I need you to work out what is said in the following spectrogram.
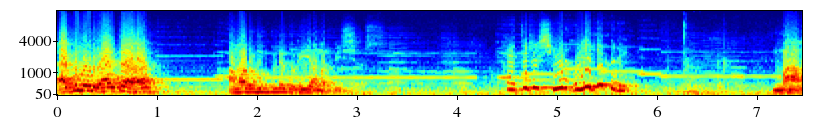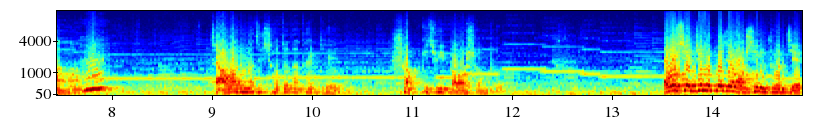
এখন ওর রায়টা আমার অনুকূলে বলেই আমার বিশ্বাস। এতটা শিওর হলি কি করে? মা হ্যাঁ? চাওয়ার মাঝে সততা থাকলে সবকিছুই পাওয়া সম্ভব। অবশ্য এর জন্য প্রয়োজন অসীম ধৈর্যের।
